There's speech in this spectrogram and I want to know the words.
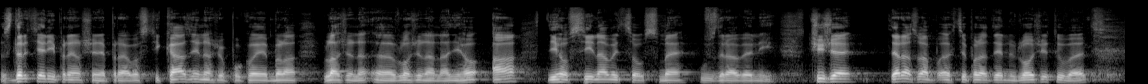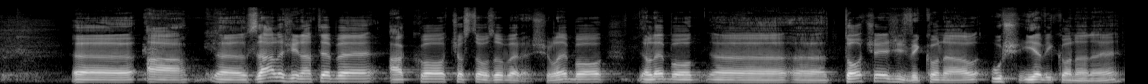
zdrtěný pre naše neprávosti, kázně našeho pokoje byla vložena, eh, vložena na něho a jeho synavicou jsme uzdravení. Čiže teraz vám chci povedat jednu důležitou věc. Eh, a eh, záleží na tebe, ako, čo z toho zobereš. Lebo, lebo eh, to, čo Ježíš vykonal, už je vykonané,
